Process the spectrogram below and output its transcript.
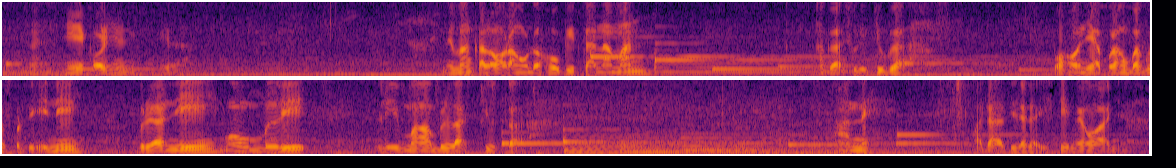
Nah, ini ekornya nih. Ya. Memang kalau orang udah hobi tanaman agak sulit juga pohon ya kurang bagus seperti ini berani mau beli 15 juta. Aneh. Padahal tidak ada istimewanya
